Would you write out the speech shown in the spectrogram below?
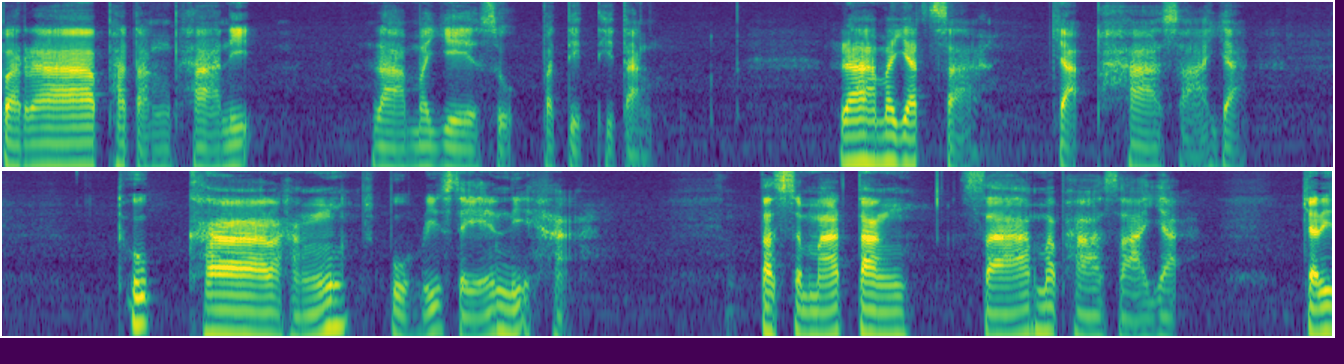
ปราพตังพานิ รามเยสุปฏิติตัง รามยัสสะจะภาษายะ ทุกคาหังปุริเสนิหะ ตัสมาตังสามภาษายะ จริ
